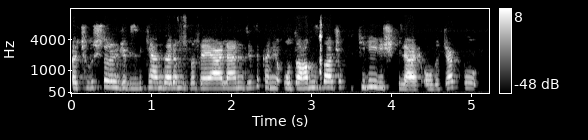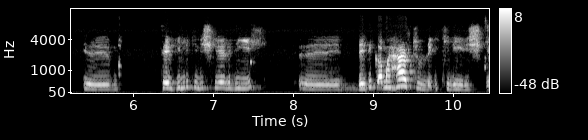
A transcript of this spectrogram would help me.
açılıştan önce biz bir kendi aramızda değerlendirdik. Hani odağımız daha çok ikili ilişkiler olacak. Bu e, sevgililik ilişkileri değil e, dedik ama her türlü ikili ilişki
